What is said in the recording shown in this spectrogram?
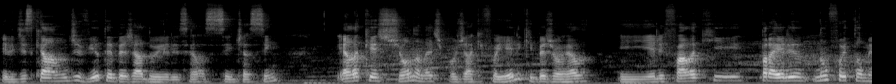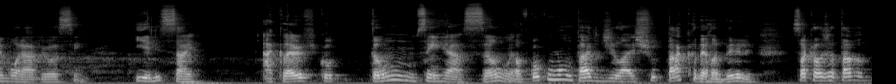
ele diz que ela não devia ter beijado ele se ela se sente assim. Ela questiona, né? Tipo, já que foi ele que beijou ela. E ele fala que para ele não foi tão memorável assim. E ele sai. A Claire ficou tão sem reação, ela ficou com vontade de ir lá e chutar a canela dele. Só que ela já tava.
